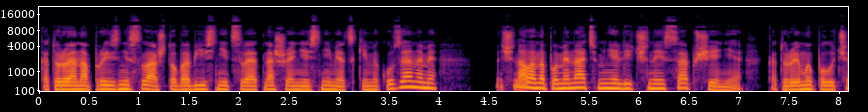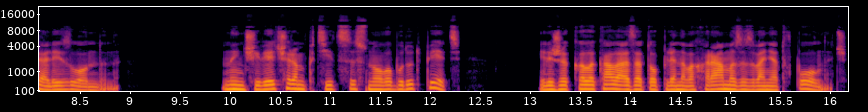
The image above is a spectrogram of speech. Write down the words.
которую она произнесла, чтобы объяснить свои отношения с немецкими кузенами — начинала напоминать мне личные сообщения, которые мы получали из Лондона. Нынче вечером птицы снова будут петь. Или же колокола затопленного храма зазвонят в полночь?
